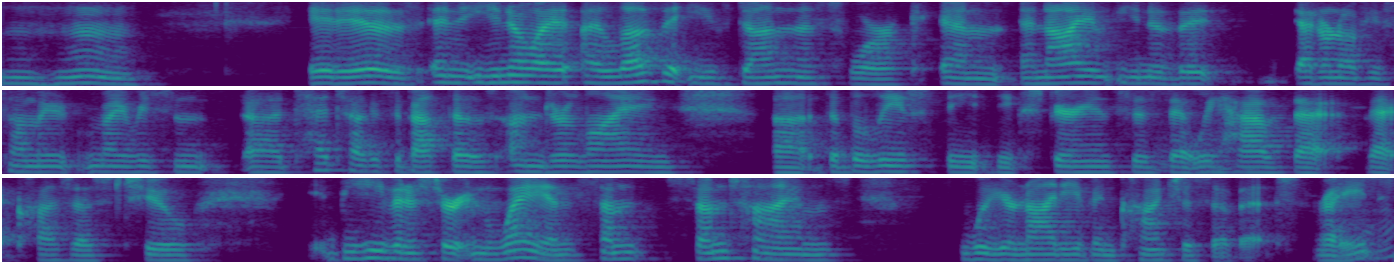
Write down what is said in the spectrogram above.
Mm-hmm. It is. And, you know, I, I love that you've done this work. And, and I, you know, the, I don't know if you saw my, my recent uh, TED talk, it's about those underlying, uh, the beliefs, the, the experiences that we have that, that cause us to behave in a certain way. And some, sometimes we are not even conscious of it. Right. Mm-hmm.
